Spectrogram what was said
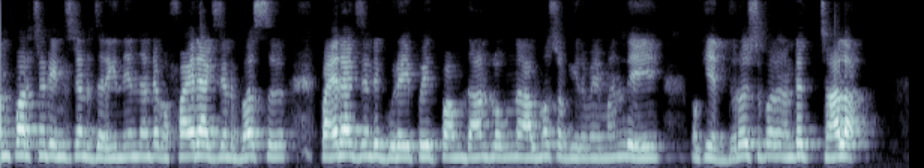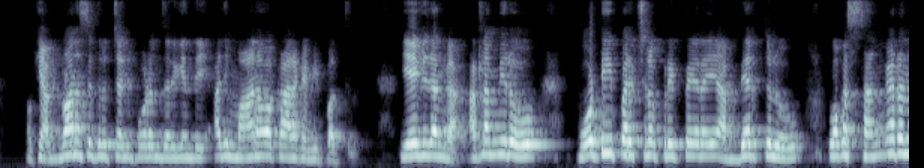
అన్ఫార్చునేట్ ఇన్సిడెంట్ జరిగింది. ఏంటంటే ఒక ఫైర్ యాక్సిడెంట్ బస్సు ఫైర్ యాక్సిడెంట్కి గురైపోయి పాము దాంట్లో ఉన్న ఆల్మోస్ట్ ఒక ఇరవై మంది ఓకే దురదృష్టపర అంటే చాలా ఓకే అధ్వాన స్థితిలో చనిపోవడం జరిగింది. అది మానవకారక విపత్తులు. ఏ విధంగా? అట్లా మీరు పోటీ పరీక్షలకు ప్రిపేర్ అయ్యే అభ్యర్థులు ఒక సంఘటన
